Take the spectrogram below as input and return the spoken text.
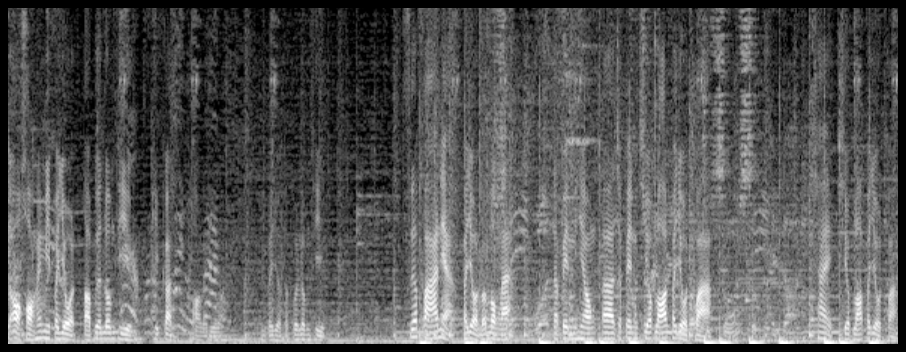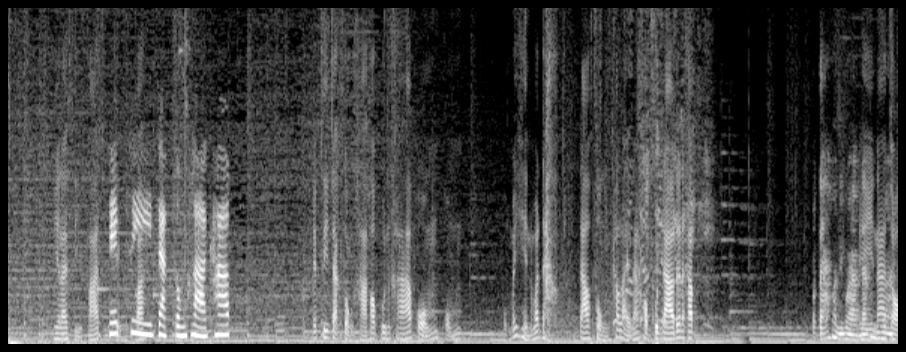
จะออกของให้มีประโยชน์ต่อเพื่อนร่วมทีมคิดก่อนออกเลยดีวะมีประโยชน์ต่อเพื่อนร่วมทีมเสื้อฟ้าเนี่ยประโยชน์ลดลงแล้วจะเป็นเฮียงเอ่อจะเป็นเชียบลอสประโยชน์กว่า ใช่เชียบลอสประโยชน์กว่า มีอะไรสีฟ้าจริงๆ FC ปะจากสงขลาครับ FC จากส่งขาขอบคุณครับผมผมผมไม่เห็นว่าดาวดาวส่งเท่าไหร่นะขอบคุณดาวด้วยนะครับเอาดาร์กก่อนดีกว่าในดร์กหน้าจอ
